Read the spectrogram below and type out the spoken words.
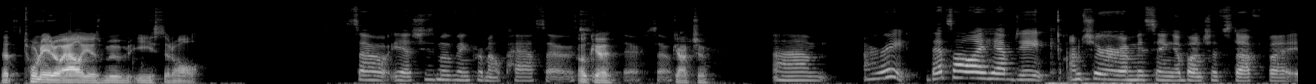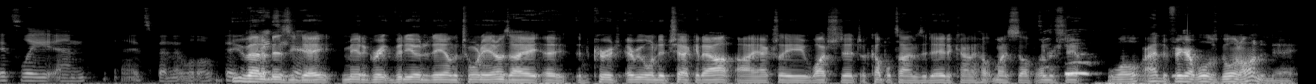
that the Tornado Alley has moved east at all. so yeah, she's moving from El Paso. to Okay. There. So Gotcha. um, all right, that's all I have, Jake. I'm sure I'm missing a bunch of stuff, but it's late and it's been a little bit. You've had a busy here. day. Made a great video today on the tornadoes. I, I encourage everyone to check it out. I actually watched it a couple times a day to kind of help myself Did understand. you? Well, I had to figure out what was going on today.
